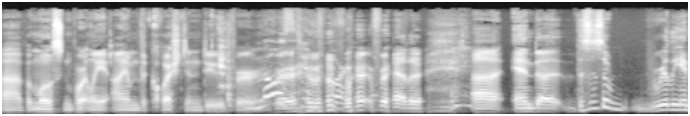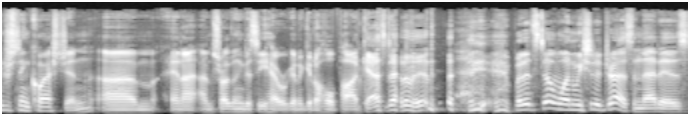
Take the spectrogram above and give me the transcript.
Uh, but most importantly, I am the question dude for for, for, for, Heather. Uh, and uh, this is a really interesting question, um, and I, am struggling to see how we're going to get a whole podcast out of it. but it's still one we should address, and that is:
